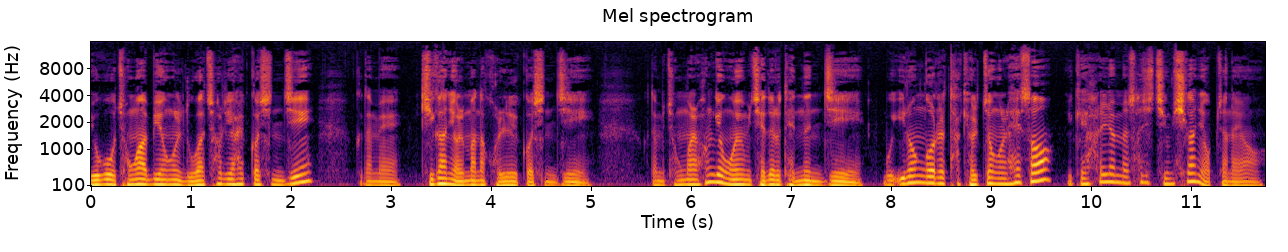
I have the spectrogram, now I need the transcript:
요거 정화 비용을 누가 처리할 것인지 그다음에 기간이 얼마나 걸릴 것인지 그다음에 정말 환경 오염이 제대로 됐는지 뭐 이런 거를 다 결정을 해서 이렇게 하려면 사실 지금 시간이 없잖아요.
